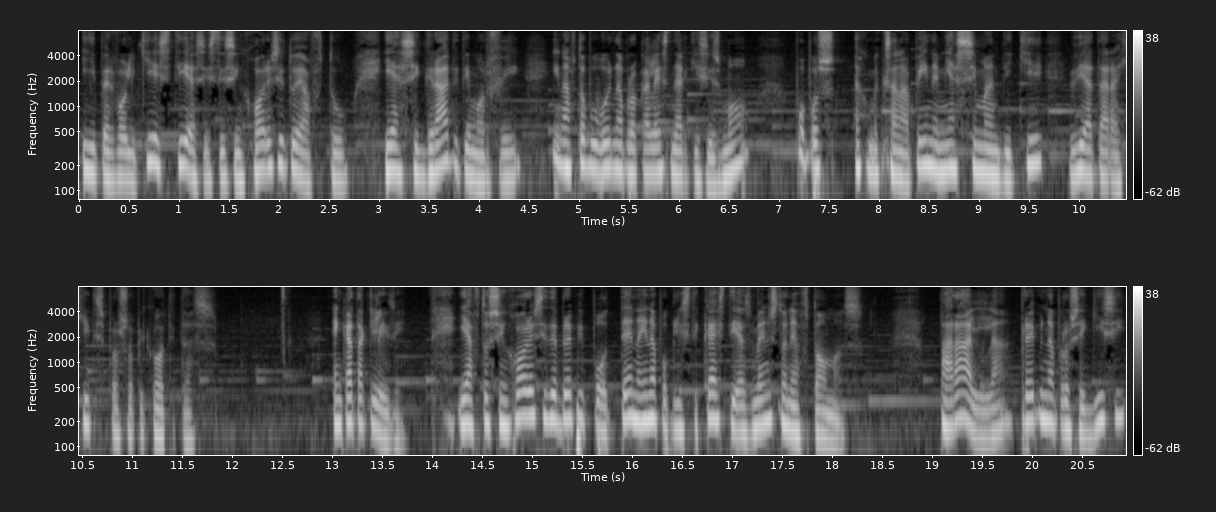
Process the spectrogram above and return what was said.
η υπερβολική εστίαση στη συγχώρεση του εαυτού, η ασυγκράτητη μορφή, είναι αυτό που μπορεί να προκαλέσει ναρκισισμό, που όπως έχουμε ξαναπεί είναι μια σημαντική διαταραχή της προσωπικότητας. Εν κατακλείδη, η αυτοσυγχώρεση δεν πρέπει ποτέ να είναι αποκλειστικά εστιασμένη στον εαυτό μας. Παράλληλα πρέπει να προσεγγίσει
